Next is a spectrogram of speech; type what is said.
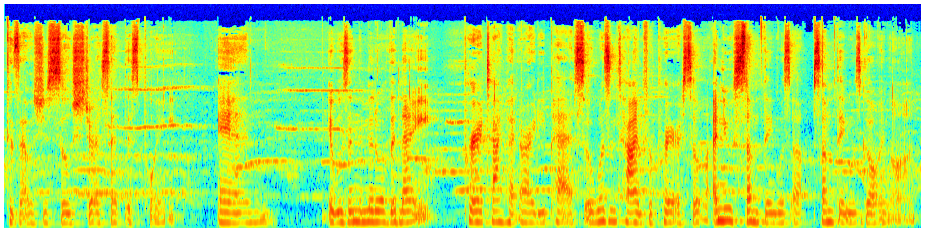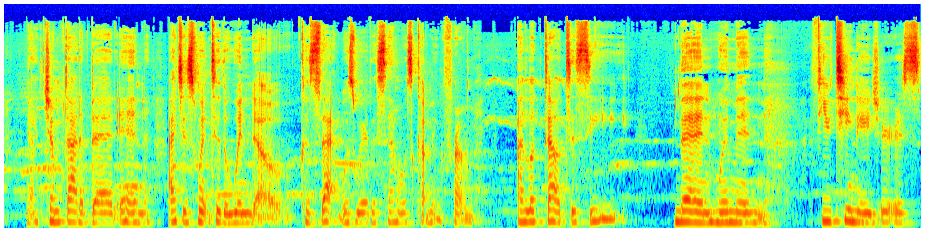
because I was just so stressed at this point. And it was in the middle of the night. Prayer time had already passed, so it wasn't time for prayer. So I knew something was up, something was going on. I jumped out of bed and I just went to the window because that was where the sound was coming from. I looked out to see men, women, a few teenagers.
